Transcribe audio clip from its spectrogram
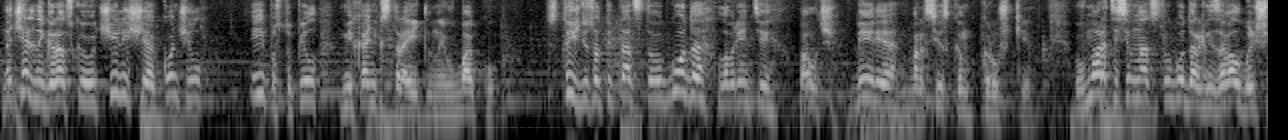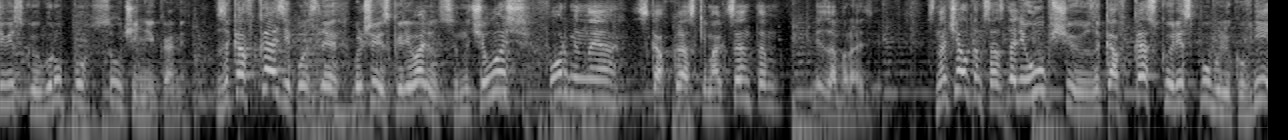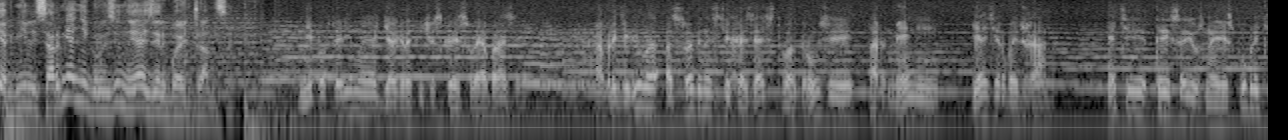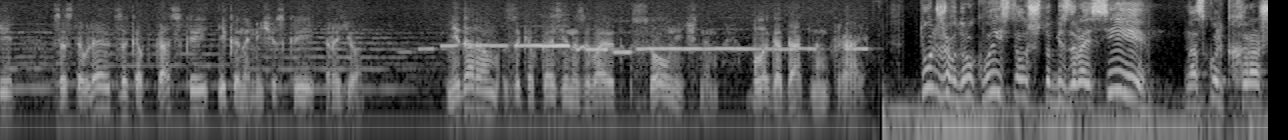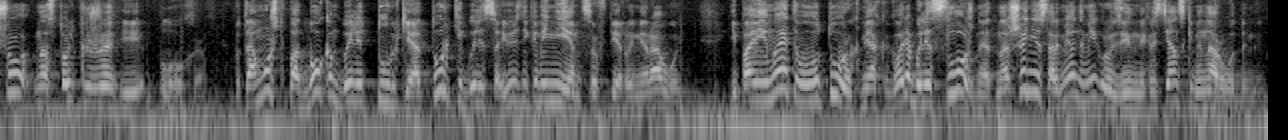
Начальное городское училище окончил и поступил в механик-строительный в Баку. С 1915 года Лаврентий Павлович Берия в марксистском кружке. В марте 17 года организовал большевистскую группу с учениками. В Закавказье после большевистской революции началось форменное с кавказским акцентом безобразие. Сначала там создали общую Закавказскую республику. В ней обнялись армяне, грузины и азербайджанцы. Неповторимое географическое своеобразие определило особенности хозяйства Грузии, Армении и Азербайджана. Эти три союзные республики составляют Закавказский экономический район. Недаром Закавказье называют солнечным, благодатным краем. Тут же вдруг выяснилось, что без России насколько хорошо, настолько же и плохо. Потому что под боком были турки, а турки были союзниками немцев в Первой мировой. И помимо этого у турок, мягко говоря, были сложные отношения с армянами и грузинами, христианскими народами.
